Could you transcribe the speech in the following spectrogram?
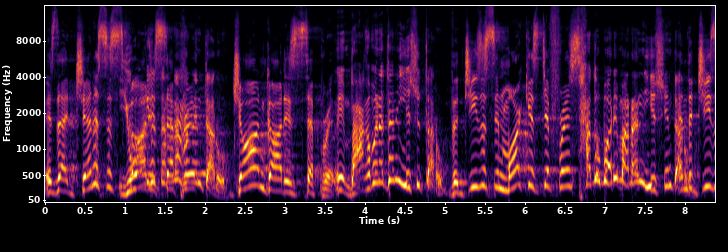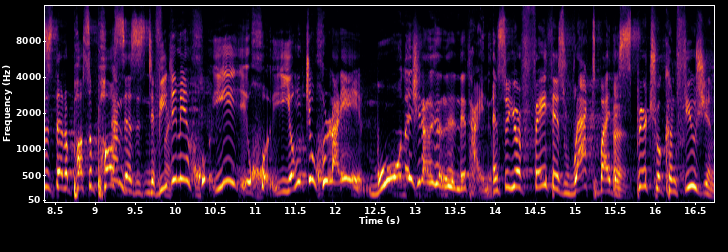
Is that Genesis God is 요한에서 나타난 하나님 separate, 따로. John God is separate. 예, 마가복에 나타난 예수 따로, The Jesus in Mark is different, 사도 바울이 말하는 예수님 따로. and the Jesus that Apostle Paul says is different. 믿음의 호, 이, 호, 이 영적 혼란이 모든 신앙생활인데 다 있는 거야. And so your faith is racked by this spiritual confusion.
